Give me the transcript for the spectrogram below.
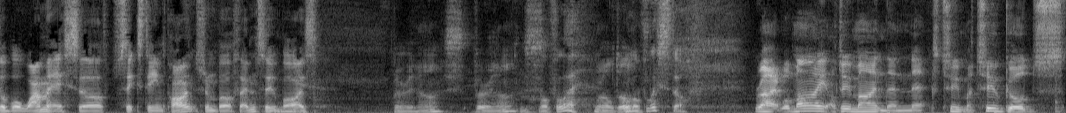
double whammy. So sixteen points from both them Mm. two boys. Very nice, very nice. Lovely, Well done. lovely stuff. Right, well, my I'll do mine then next. Two my two goods.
